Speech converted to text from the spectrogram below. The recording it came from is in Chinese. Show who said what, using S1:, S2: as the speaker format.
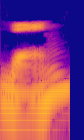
S1: 王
